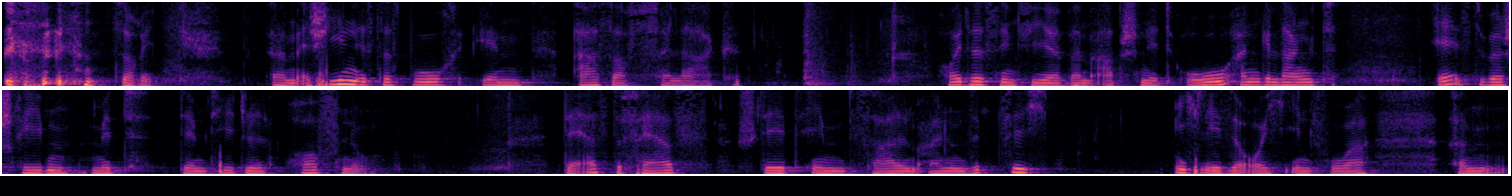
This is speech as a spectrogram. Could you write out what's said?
Sorry. Ähm, erschienen ist das Buch im Asaf Verlag. Heute sind wir beim Abschnitt O angelangt. Er ist überschrieben mit dem Titel Hoffnung. Der erste Vers steht im Psalm 71. Ich lese euch ihn vor ähm,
